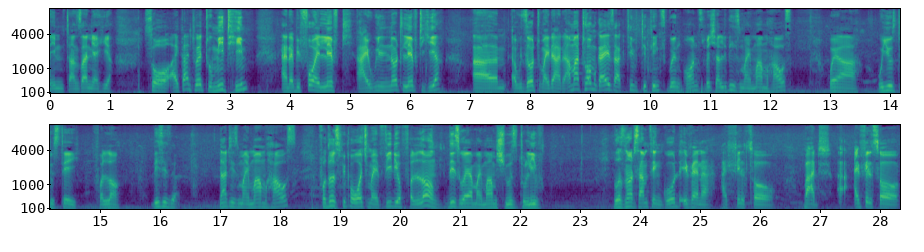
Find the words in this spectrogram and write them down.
in Tanzania here. So I can't wait to meet him. And before I left, I will not left here um, without my dad. I'm at home, guys. Activity things going on. Especially this is my mom house where we used to stay for long. This is a, that is my mom house for those people watch my video for long this is where my mom used to live it was not something good even uh, i feel so bad I- i feel so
